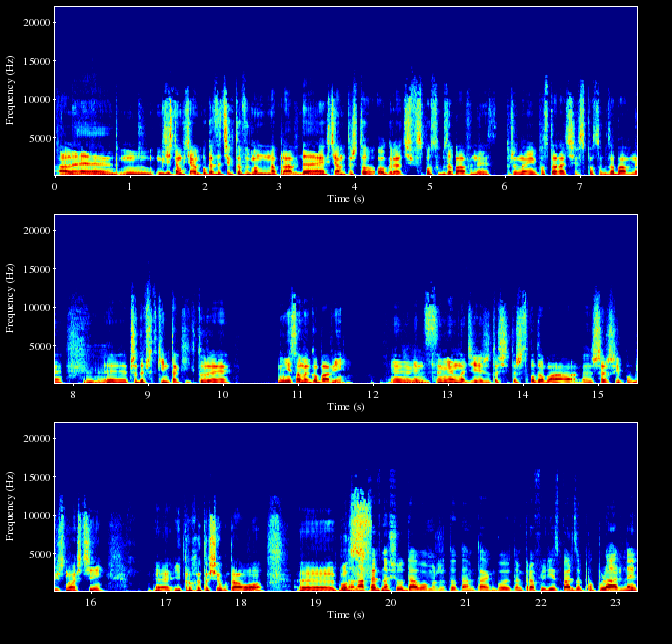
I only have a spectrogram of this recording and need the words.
ale mm, gdzieś tam chciałem pokazać, jak to wygląda naprawdę, chciałem też to ograć w sposób zabawny, przynajmniej postarać się w sposób zabawny, mhm. y, przede wszystkim taki, który mnie samego bawi, y, mhm. więc miałem nadzieję, że to się też spodoba szerszej publiczności, E, i trochę to się udało. E, bo... No na pewno się udało, może to tam, tak? Bo ten profil jest bardzo popularny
